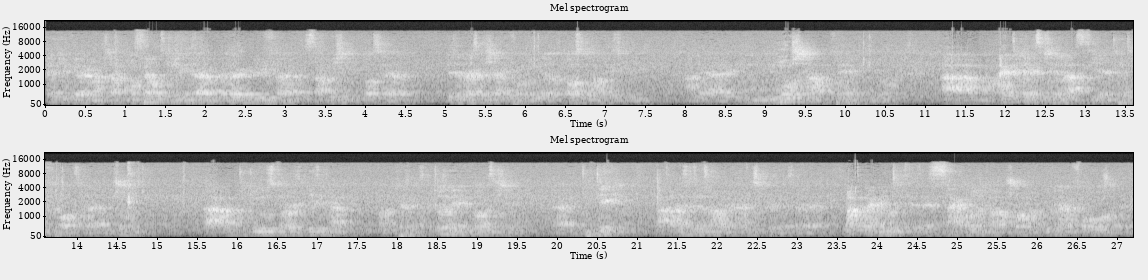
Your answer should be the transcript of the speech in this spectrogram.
Thank you very much. I'm compelled to make uh, a very brief uh, submission because uh, this is very special for me. It also happens to uh, emotional thing. You know. um, I took a decision last year, 24th uh, June, um, to do stories basically on prisons. It wasn't a difficult decision uh, to take as a visiting some of the country's prisons. Uh, one thing I noticed is the psychological trauma, looking at the four walls of the prison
